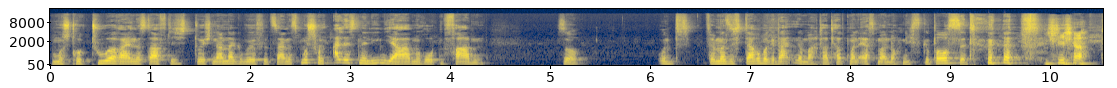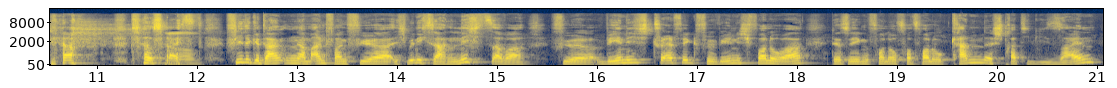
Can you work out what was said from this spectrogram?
muss Struktur rein, es darf nicht durcheinandergewürfelt sein. Es muss schon alles eine Linie haben, roten Faden. So. Und wenn man sich darüber Gedanken gemacht hat, hat man erstmal noch nichts gepostet. ja. ja. Das heißt, viele Gedanken am Anfang für, ich will nicht sagen nichts, aber für wenig Traffic, für wenig Follower. Deswegen Follow for Follow kann eine Strategie sein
